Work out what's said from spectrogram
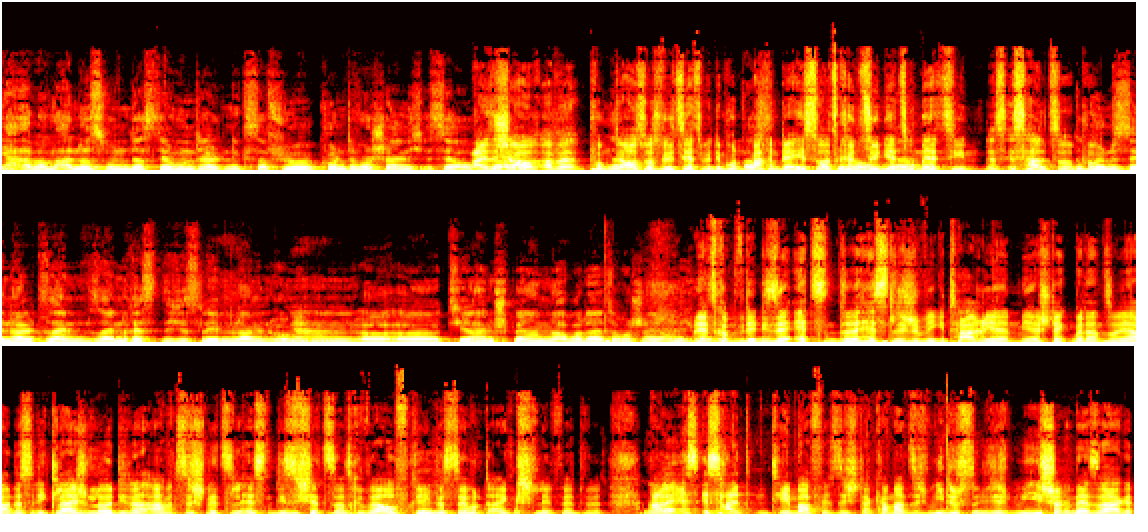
ja, aber mal andersrum, dass der Hund halt nichts dafür konnte wahrscheinlich, ist ja auch Weiß klar, ich auch, aber, aber Punkt ne, aus, was willst du jetzt mit dem Hund was, machen? Der ist so, als genau, könntest du ihn jetzt ja. umerziehen. Das ist halt so. Du Punkt. könntest den halt sein, sein restliches Leben lang in irgendein ja. äh, äh, Tierheim sperren, aber da hätte er wahrscheinlich auch nicht Und jetzt kommt wieder diese ätzende, hässliche Vegetarier in mir. Ich denke mir dann so, ja, und das sind die gleichen Leute, die dann abends eine Schnitzel essen, die sich jetzt darüber aufregen, dass der Hund eingeschläfert wird. Ja. Aber es ist halt ein Thema für sich. Da kann man sich, wie du, wie ich schon immer sage,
